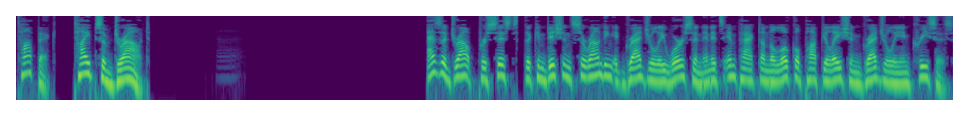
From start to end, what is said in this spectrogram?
Types of drought As a drought persists, the conditions surrounding it gradually worsen and its impact on the local population gradually increases.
